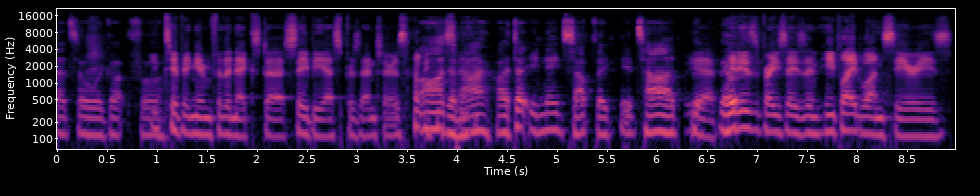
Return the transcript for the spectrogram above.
That's all we got for. You're tipping him for the next uh, CBS presenter or something. Oh, I don't know. I don't. You need something. It's hard. Yeah, There- it is preseason. He played one series.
